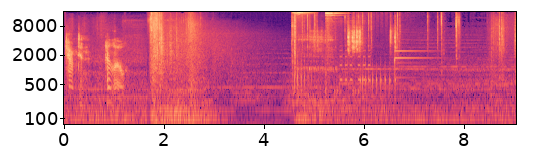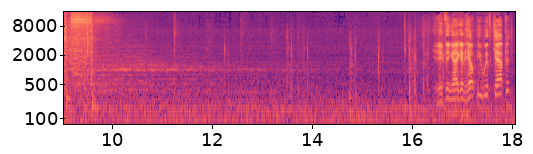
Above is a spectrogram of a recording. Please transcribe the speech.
Captain, hello. Anything I can help you with, Captain?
